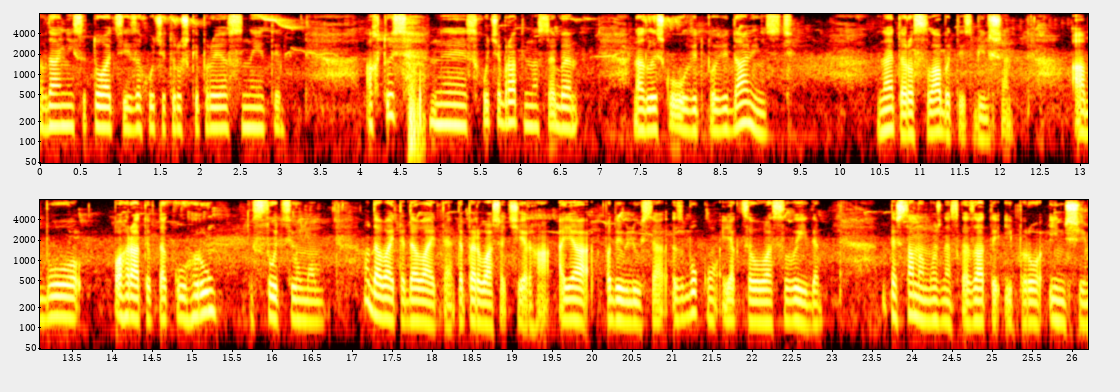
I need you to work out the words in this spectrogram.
в даній ситуації, захоче трошки прояснити. А хтось не схоче брати на себе надлишкову відповідальність, знаєте, розслабитись більше. Або пограти в таку гру з соціумом. Ну, давайте, давайте, тепер ваша черга. А я подивлюся збоку, як це у вас вийде. Те ж саме можна сказати і про інші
